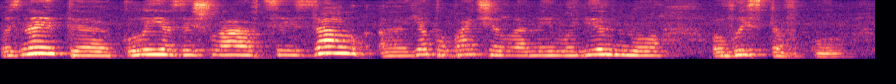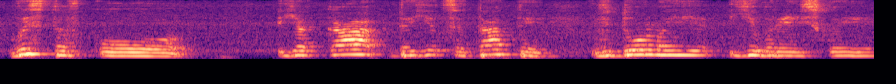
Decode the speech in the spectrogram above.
Ви знаєте, коли я зайшла в цей зал, е, я побачила неймовірну виставку, виставку, яка дає цитати відомої єврейської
